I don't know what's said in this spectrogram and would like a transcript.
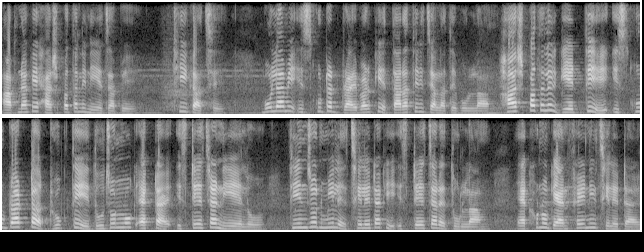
আপনাকে হাসপাতালে নিয়ে যাবে। ঠিক আছে। বলে আমি স্কুটার ড্রাইভারকে তাড়াতাড়ি চালাতে বললাম। হাসপাতালের গেট দিয়ে স্কুটারটা ঢুকতে দুজন লোক একটা স্ট্রেচার নিয়ে এলো। তিনজন মিলে ছেলেটাকে স্ট্রেচারে তুললাম। এখনও জ্ঞান ফেরেনি ছেলেটার।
